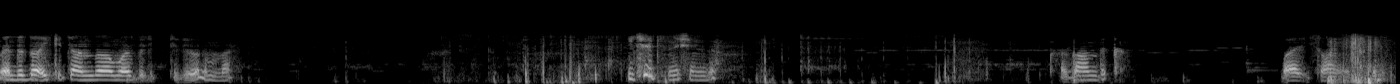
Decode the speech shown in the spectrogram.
Bende daha iki tane daha var biriktiriyorum ben. İç hepsini şimdi. Kazandık. Bari son yetiştirdik.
